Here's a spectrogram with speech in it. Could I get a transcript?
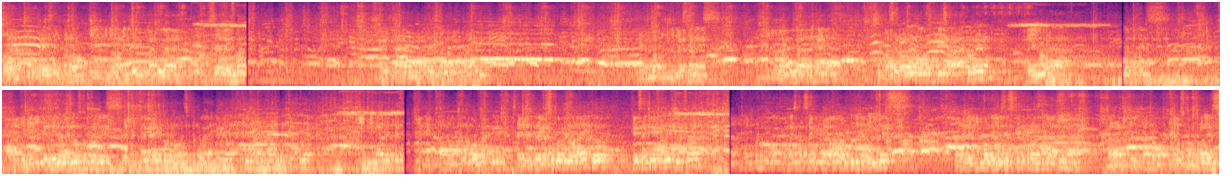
El número 3, el Tano, viene aquí nuevamente con la jugada, se resbala. El Tano número 3 al indicaciones. La jugada de engaño, su pase rodado, empieza a correr. Y logra jugadores. Ahora viene Iker Vidal en los controles. Se le entrega Héctor. No es una jugada de engaño. Empieza a bajar el centro. Y finalmente viene Tano al abordaje. Se le entrega su corredor a Héctor. Que se empieza a desplazar. El encuentro con esta segunda oportunidad y tres para el equipo de los espectros de la IMA. Nuevamente el Tano en los controles.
